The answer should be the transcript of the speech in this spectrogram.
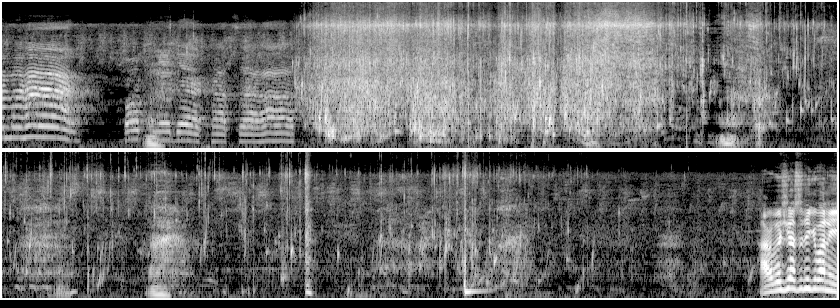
আমার দেখা আর বেশি আছে নাকি পানি?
